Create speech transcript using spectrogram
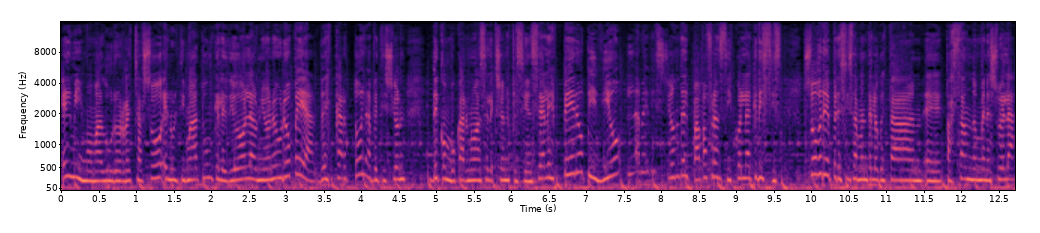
el mismo Maduro rechazó el ultimátum que le dio la Unión Europea, descartó la petición de convocar nuevas elecciones presidenciales, pero pidió la medición del Papa Francisco en la crisis. Sobre precisamente lo que está eh, pasando en Venezuela,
